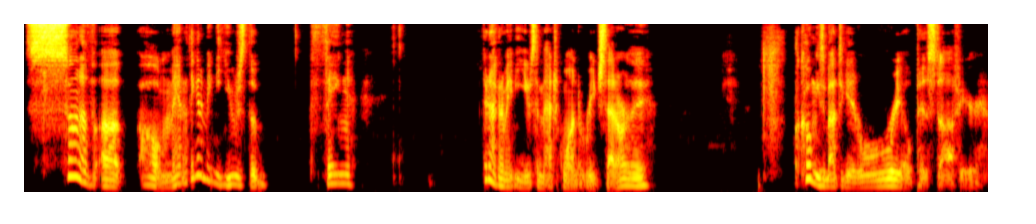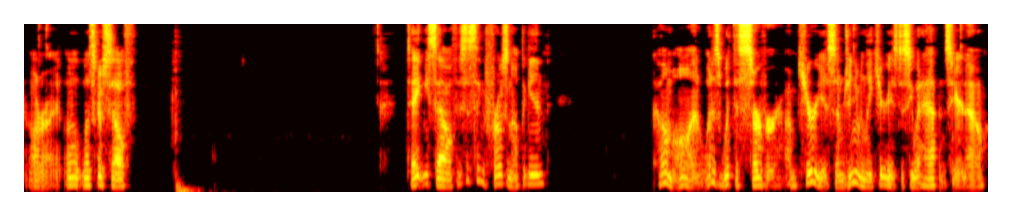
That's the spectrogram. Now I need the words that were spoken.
Son of a. Oh man, are they gonna make me use the thing? They're not gonna make me use the magic wand to reach that, are they? Comey's about to get real pissed off here. Alright, well, let's go south. Take me south. Is this thing frozen up again? Come on, what is with this server? I'm curious. I'm genuinely curious to see what happens here now.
